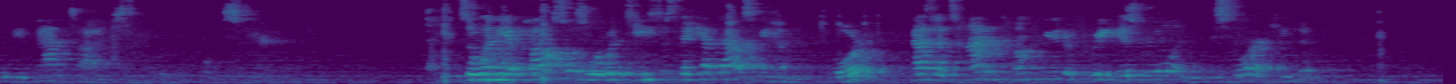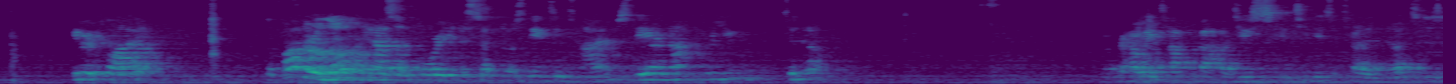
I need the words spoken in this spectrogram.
will be baptized with the Holy Spirit. So when the apostles were with Jesus, they kept asking him, Lord, has the time come for you to free Israel and restore our kingdom? He replied, The Father alone has authority to set those dates and times. They are not for you to know. Remember how we talked about how Jesus continues to try to nudge the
